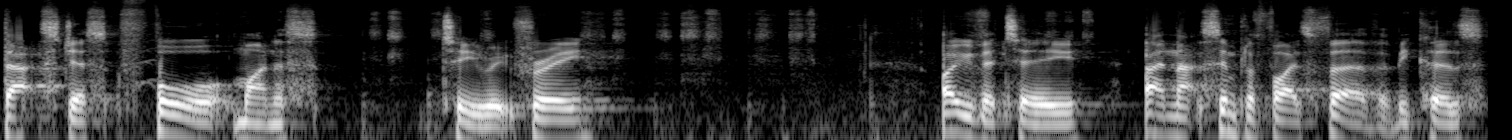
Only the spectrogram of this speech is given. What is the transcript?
that's just 4 minus 2 root 3 over 2 and that simplifies further because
